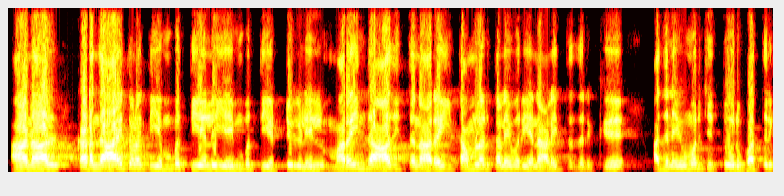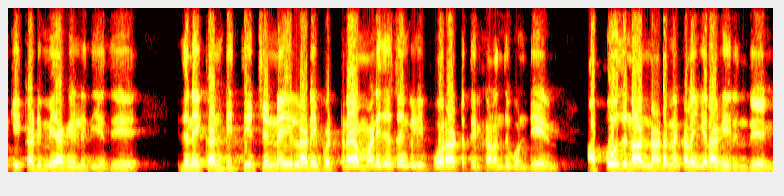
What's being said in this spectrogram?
ஆனால் கடந்த ஆயிரத்தி தொள்ளாயிரத்தி எண்பத்தி ஏழு எண்பத்தி எட்டுகளில் மறைந்த ஆதித்தனாரை தமிழர் தலைவர் என அழைத்ததற்கு அதனை விமர்சித்து ஒரு பத்திரிகை கடுமையாக எழுதியது. இதனை கண்டித்து சென்னையில் நடைபெற்ற மனித சங்கிலி போராட்டத்தில் கலந்து கொண்டேன். அப்போது நான் நடன கலைஞராக இருந்தேன்.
